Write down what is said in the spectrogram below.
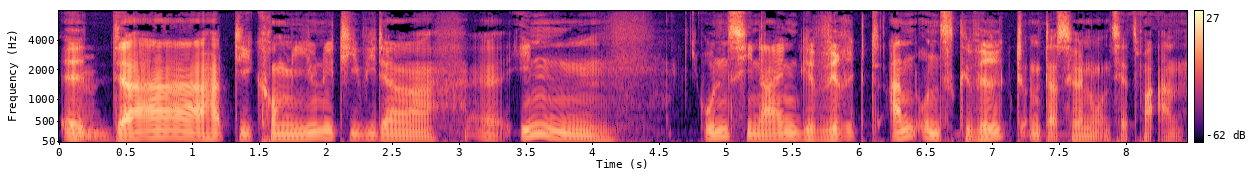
Äh, Mhm. Da hat die Community wieder äh, in uns hineingewirkt, an uns gewirkt und das hören wir uns jetzt mal an.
